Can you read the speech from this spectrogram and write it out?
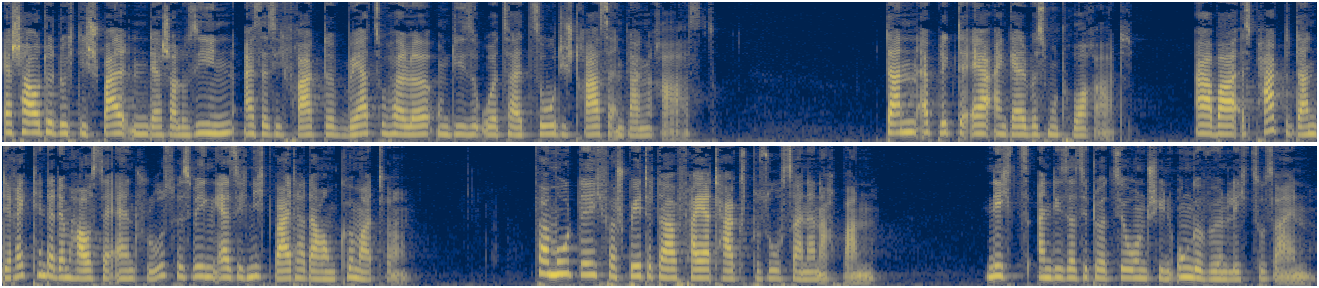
Er schaute durch die Spalten der Jalousien, als er sich fragte, wer zur Hölle um diese Uhrzeit so die Straße entlang rast. Dann erblickte er ein gelbes Motorrad. Aber es parkte dann direkt hinter dem Haus der Andrews, weswegen er sich nicht weiter darum kümmerte. Vermutlich verspäteter Feiertagsbesuch seiner Nachbarn. Nichts an dieser Situation schien ungewöhnlich zu sein.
